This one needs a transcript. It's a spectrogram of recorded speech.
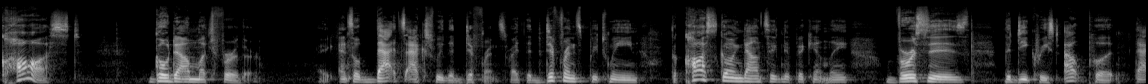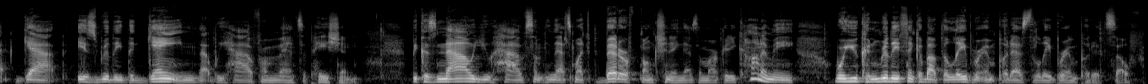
cost go down much further. Right? And so that's actually the difference, right? The difference between the cost going down significantly versus the decreased output, that gap is really the gain that we have from emancipation. Because now you have something that's much better functioning as a market economy where you can really think about the labor input as the labor input itself.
